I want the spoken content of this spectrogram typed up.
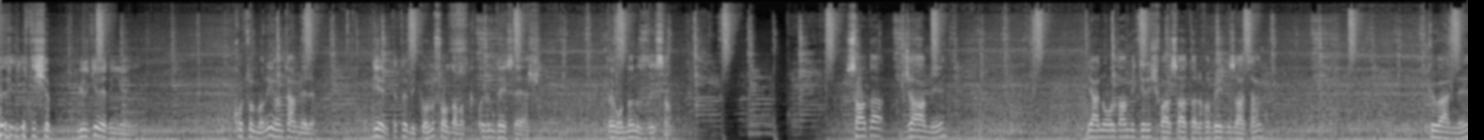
İletişim, bilgi verin yani. Kurtulmanın yöntemleri. Diğeri de tabii ki onu sollamak. Önümdeyse eğer. Ve ondan hızlıysam. Sağda cami. Yani oradan bir giriş var sağ tarafa belli zaten güvenli.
